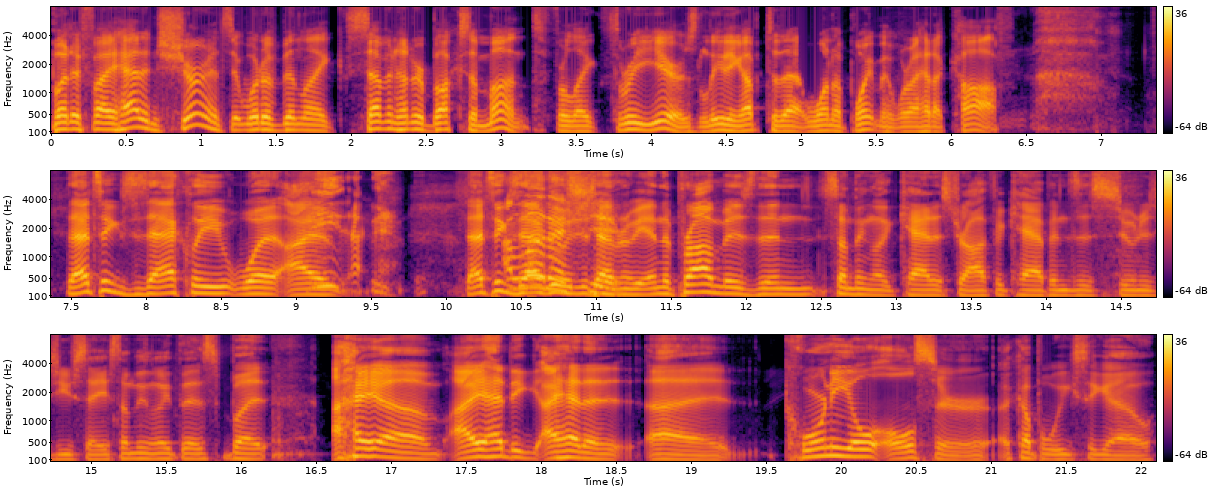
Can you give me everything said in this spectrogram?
But if I had insurance, it would have been like seven hundred bucks a month for like three years leading up to that one appointment where I had a cough. That's exactly what I. That's exactly that what just shit. happened to me. And the problem is then something like catastrophic happens as soon as you say something like this. But I um I had to I had a uh corneal ulcer a couple weeks ago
